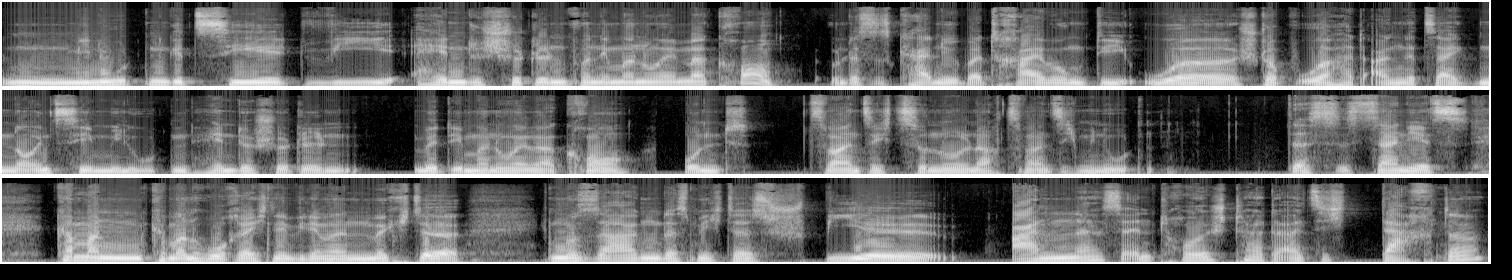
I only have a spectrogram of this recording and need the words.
Minuten gezählt wie Händeschütteln von Emmanuel Macron. Und das ist keine Übertreibung, die Uhr, Stoppuhr hat angezeigt 19 Minuten Händeschütteln mit Emmanuel Macron und 20 zu 0 nach 20 Minuten das ist dann jetzt, kann man, kann man hochrechnen, wie man möchte. Ich muss sagen, dass mich das Spiel anders enttäuscht hat, als ich dachte.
